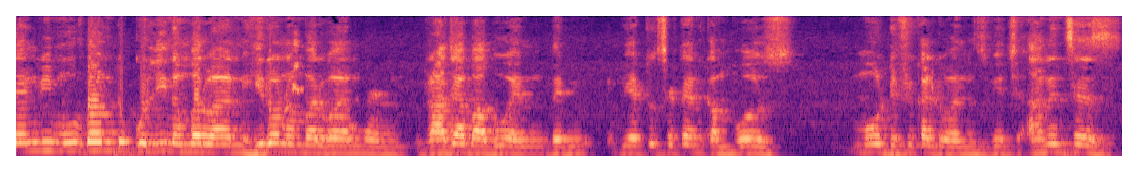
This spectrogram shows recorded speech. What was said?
then we moved on to Coolie number one, Hero number one, and Raja Babu, and then we had to sit and compose more difficult ones, which Anand says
